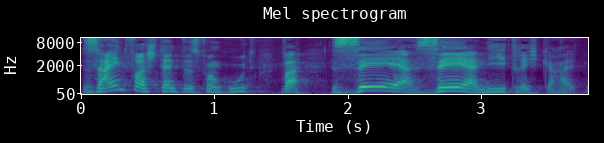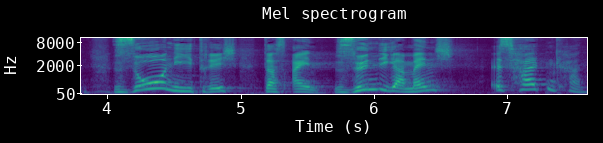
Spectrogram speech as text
Sein Verständnis von gut war sehr, sehr niedrig gehalten. So niedrig, dass ein sündiger Mensch es halten kann.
